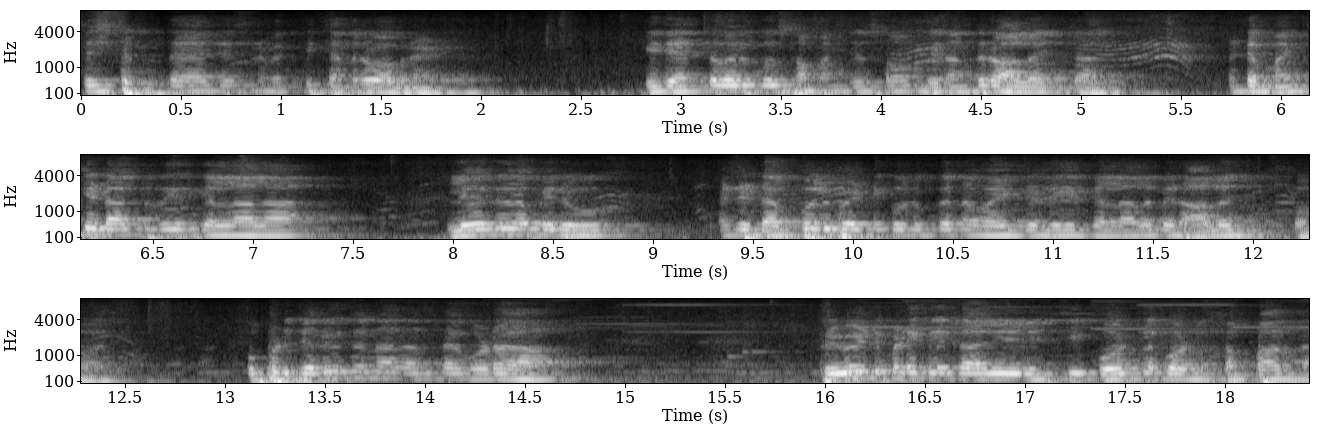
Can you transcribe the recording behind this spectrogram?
సిస్టమ్ తయారు చేసిన వ్యక్తి చంద్రబాబు నాయుడు గారు. ఇది ఎంతవరకు సమంజసం? మీరందరూ ఆలోచించాలి. అంటే మంచి డాక్టర్ దగ్గరికి వెళ్ళాలా? లేదుగా మీరు అంటే డబ్బులు పెట్టి కొనుక్కున్న వైద్యుడి దగ్గరికి వెళ్ళాలా? మీరు ఆలోచించుకోవాలి. ఇప్పుడు జరుగుతున్నదంతా కూడా ప్రైవేట్ మెడికల్ కాలేజీలు ఇచ్చి కోట్ల కోట్ల సంపాదన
